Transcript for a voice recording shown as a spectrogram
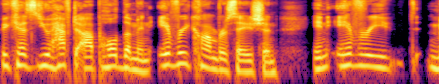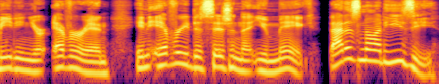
Because you have to uphold them in every conversation, in every meeting you're ever in, in every decision that you make. That is not easy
